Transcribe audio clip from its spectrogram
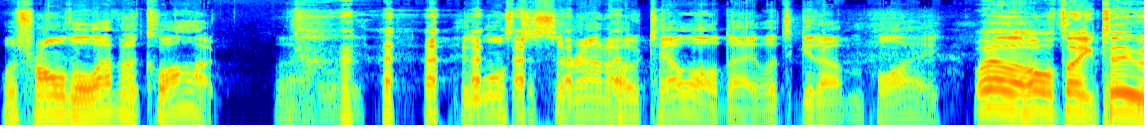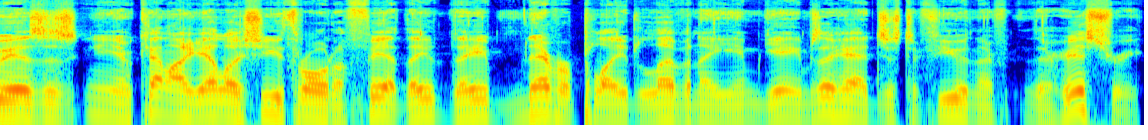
what's wrong with 11 o'clock? Who wants to sit around a hotel all day? Let's get up and play. Well, the whole thing too is, is you know, kind of like LSU throwing a fit. They they've never played 11 a.m. games. They had just a few in their their history,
